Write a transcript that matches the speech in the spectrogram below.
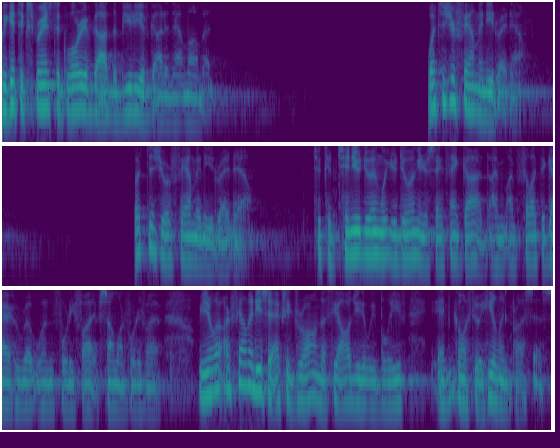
We get to experience the glory of God, the beauty of God in that moment. What does your family need right now? What does your family need right now? To continue doing what you're doing, and you're saying, Thank God. I'm, I feel like the guy who wrote 145, Psalm 145. Well, you know what? Our family needs to actually draw on the theology that we believe and go through a healing process.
